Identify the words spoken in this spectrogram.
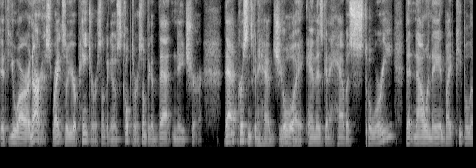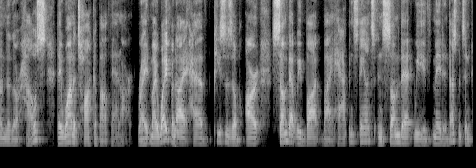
if you are an artist, right? So you're a painter or something, a sculptor or something of that nature, that person's going to have joy and is going to have a story that now when they invite people into their house, they want to talk about that art, right? My wife and I have pieces of art, some that we bought by happenstance and some that we've made investments in.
